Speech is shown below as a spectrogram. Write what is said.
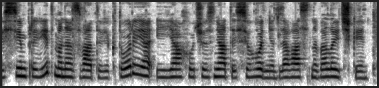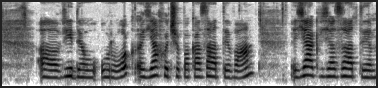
всім привіт! Мене звати Вікторія, і я хочу зняти сьогодні для вас невеличкий е, відеоурок. Я хочу показати вам, як в'язати е,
